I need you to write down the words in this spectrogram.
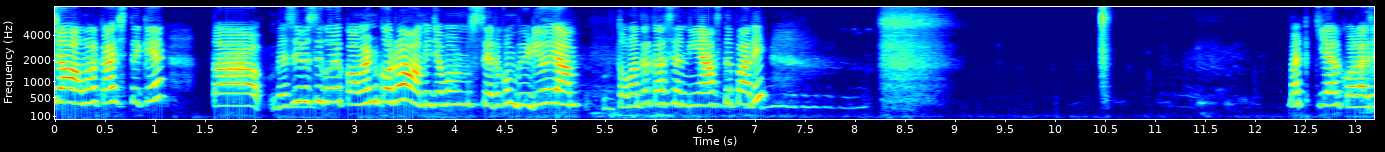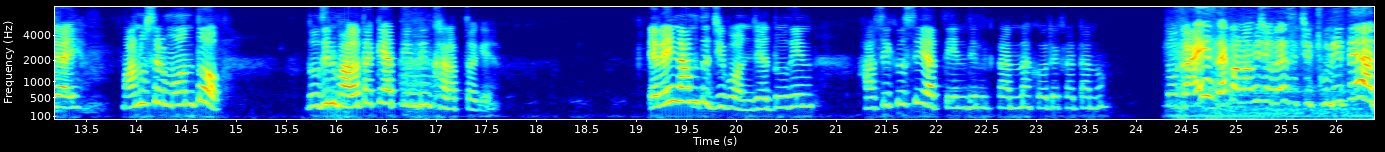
চাও আমার কাছ থেকে তা বেশি বেশি করে কমেন্ট করো। আমি যেমন সেরকম ভিডিওই তোমাদের কাছে নিয়ে আসতে পারি। বাট কি আর করা যায়? মানুষের মন তো দুদিন ভালো থাকে আর তিন দিন খারাপ থাকে। এরই নাম তো জীবন, যে দুদিন হাসি খুশি আর তিন দিন কান্না করে কাটানো। তো গাইস এখন আমি চলে এসেছি কুলিতে, আর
